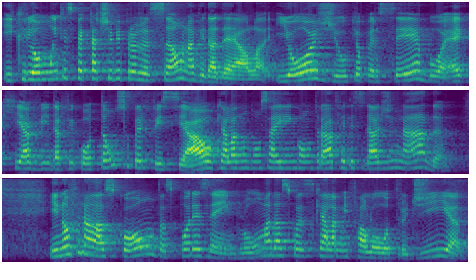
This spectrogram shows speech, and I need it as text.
e criou muita expectativa e projeção na vida dela. E hoje o que eu percebo é que a vida ficou tão superficial que ela não consegue encontrar felicidade em nada. E no final das contas, por exemplo, uma das coisas que ela me falou outro dia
